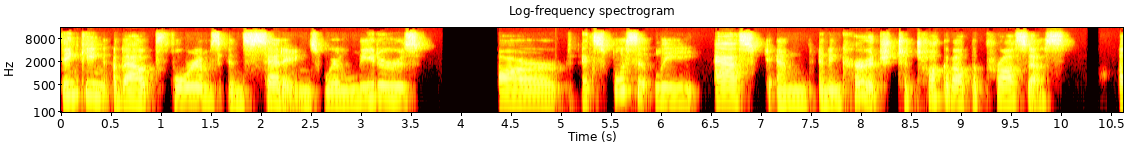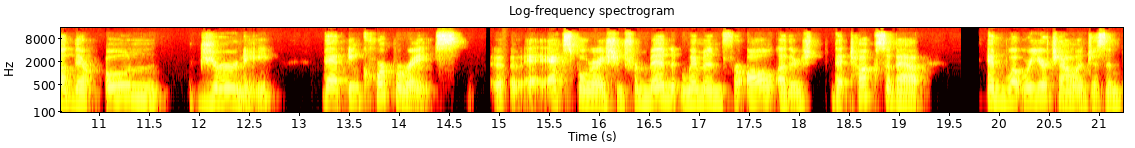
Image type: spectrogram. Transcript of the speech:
thinking about forums and settings where leaders are explicitly asked and, and encouraged to talk about the process of their own journey that incorporates uh, exploration for men women for all others that talks about and what were your challenges? And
